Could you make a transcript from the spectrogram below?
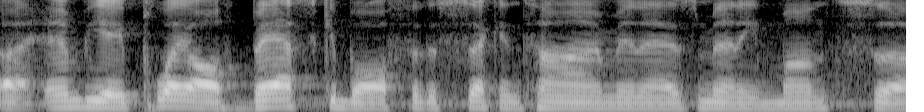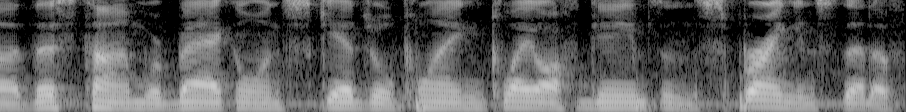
uh, NBA playoff basketball for the second time in as many months. Uh, this time we're back on schedule playing playoff games in the spring instead of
